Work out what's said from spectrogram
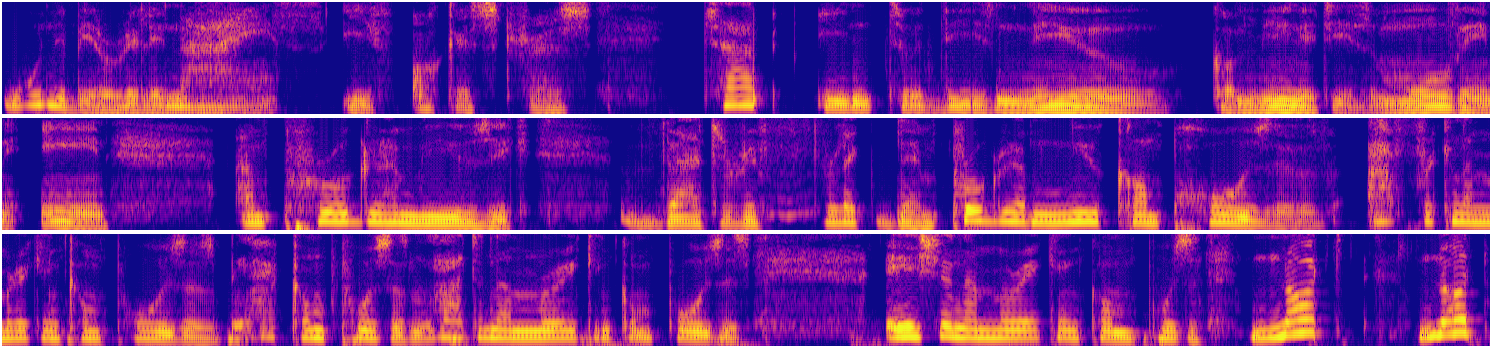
wouldn't it be really nice if orchestras tap into these new communities moving in and program music that reflect them. Program new composers, African American composers, black composers, Latin American composers, Asian American composers. Not, not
